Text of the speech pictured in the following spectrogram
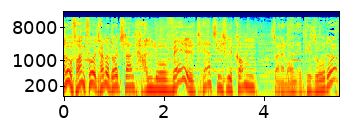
Hallo Frankfurt, hallo Deutschland, hallo Welt. Herzlich willkommen zu einer neuen Episode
